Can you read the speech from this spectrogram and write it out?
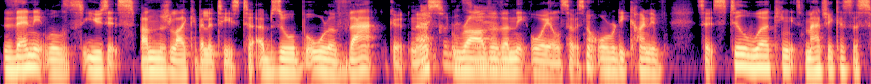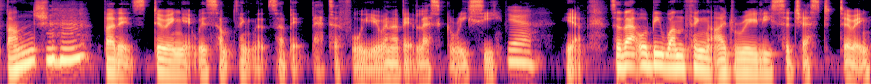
then it will use its sponge like abilities to absorb all of that goodness, goodness, rather yeah. than the oil. So it's not already kind of, so it's still working its magic as a sponge, Mm-hmm. but it's doing it with something that's a bit better for you and a bit less greasy. Yeah. Yeah. So that would be one thing that I'd really suggest doing.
